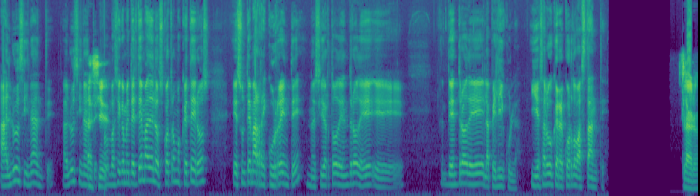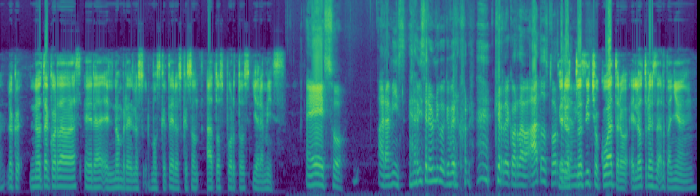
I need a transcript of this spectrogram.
Alucinante, alucinante. Así es. Básicamente el tema de los cuatro mosqueteros es un tema recurrente, ¿no es cierto? Dentro de, eh, dentro de la película. Y es algo que recuerdo bastante. Claro, lo que no te acordabas era el nombre de los mosqueteros, que son Athos, Portos y Aramis. Eso. Aramis. Aramis era el único que me recor- que recordaba. Athos, Portos y Pero Aramis. tú has dicho cuatro, el otro es D'Artagnan.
